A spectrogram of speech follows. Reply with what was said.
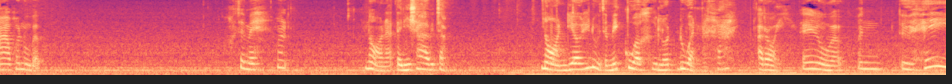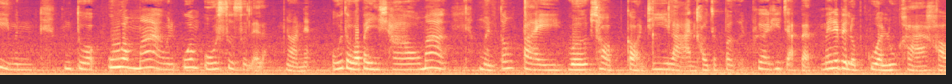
มากเพราะหนูแบบเข้าใจไหมมันหนอนอะแต่นิชาไปจับ หนอนเดียวที่หนูจะไม่กลัวคือรถด่วนนะคะ อร่อยให้หนูแบบมันเออเฮ้ยมันมันตัวอ้วมมากมันอ้วมอู้สุดๆเลยล่ะหนอนเนี่ยอู้แต่ว่าไปเช้ามาก เหมือนต้องไปเวิร์กช็อปก่อนที่ร้านเขาจะเปิด เพื่อที่จะแบบไม่ได้ไปรบกวนลูกค้าเขา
